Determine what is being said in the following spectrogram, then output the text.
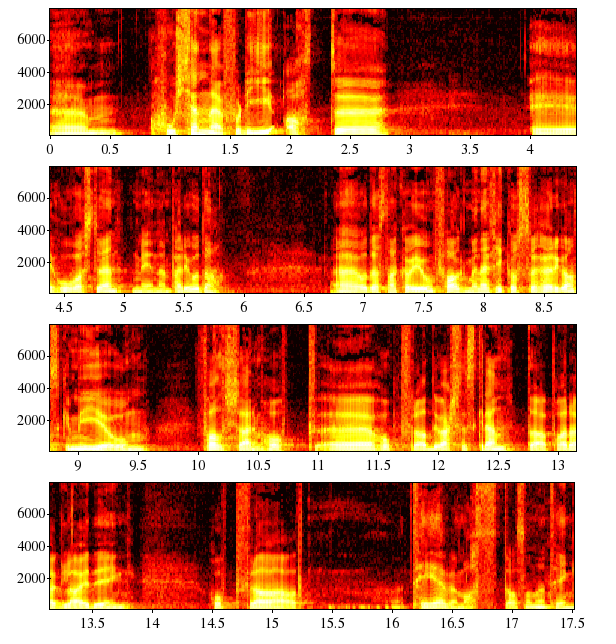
Um, hun kjenner fordi at uh, eh, hun var studenten min en periode. Uh, og Da snakka vi om fag, men jeg fikk også høre ganske mye om fallskjermhopp, hopp fra diverse skrenter, paragliding, hopp fra TV-mast og sånne ting.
